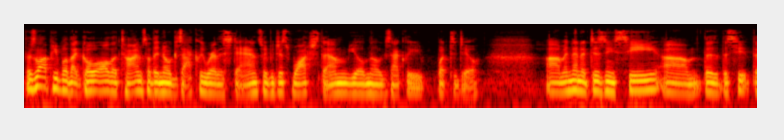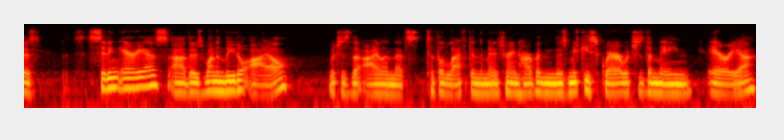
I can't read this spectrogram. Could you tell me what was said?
there's a lot of people that go all the time, so they know exactly where to stand. So if you just watch them, you'll know exactly what to do. Um, and then at DisneySea, um, the the the sitting areas, uh, there's one in Lido Isle, which is the island that's to the left in the Mediterranean harbor. Then there's Mickey Square, which is the main area,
